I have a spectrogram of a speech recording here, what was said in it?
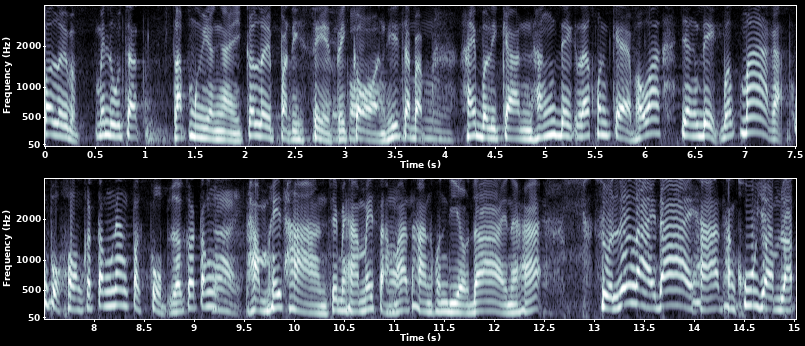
ก็เลยแบบไม่รู้จะรับมือยังไง ก็เลยปฏิเสธไปก่อนที่จะแบบให้บริการทั้งเด็กและคนแก่ เพราะว่าอย่างเด็กมากๆอะผู้ปกครองก็ต้องนั่งประกบแล้วก็ต้องใช่ทำให้ทานใช่ไหมฮะไม่สามารถทานคนเดียวได้นะฮะส่วนเรื่องรายได้ฮะทั้งคู่ยอมรับ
